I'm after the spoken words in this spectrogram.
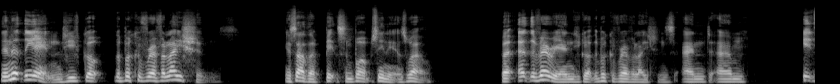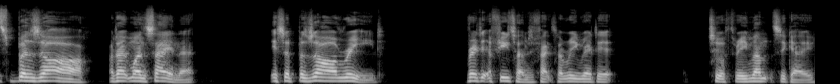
Then at the end, you've got the book of Revelations. There's other bits and bobs in it as well. But at the very end, you've got the book of Revelations, and um, it's bizarre. I don't mind saying that. It's a bizarre read. Read it a few times. In fact, I reread it two or three months ago.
